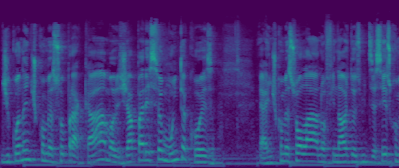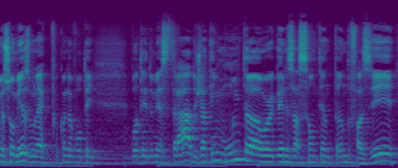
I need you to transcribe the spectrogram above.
de quando a gente começou para cá, já apareceu muita coisa. É, a gente começou lá no final de 2016, começou mesmo, né? Foi quando eu voltei, voltei do mestrado. Já tem muita organização tentando fazer,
